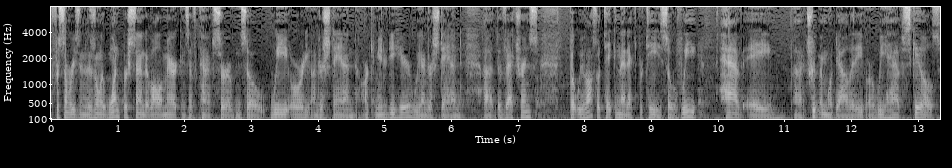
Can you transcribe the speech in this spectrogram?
for some reason, there's only 1% of all Americans have kind of served, and so we already understand our community here, we understand uh, the veterans, but we've also taken that expertise. So if we have a uh, treatment modality or we have skills,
